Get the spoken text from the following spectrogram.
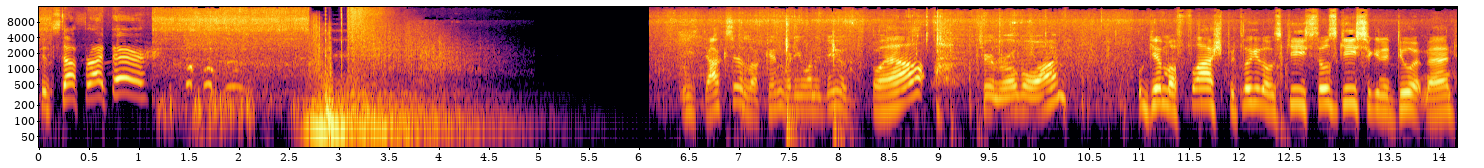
Good stuff right there. These ducks are looking. What do you want to do? Well, Turn Robo on? we'll give them a flash, but look at those geese. Those geese are gonna do it, man.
